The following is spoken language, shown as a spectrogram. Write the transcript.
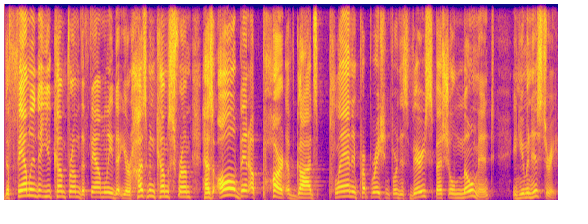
The family that you come from, the family that your husband comes from, has all been a part of God's plan and preparation for this very special moment in human history.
